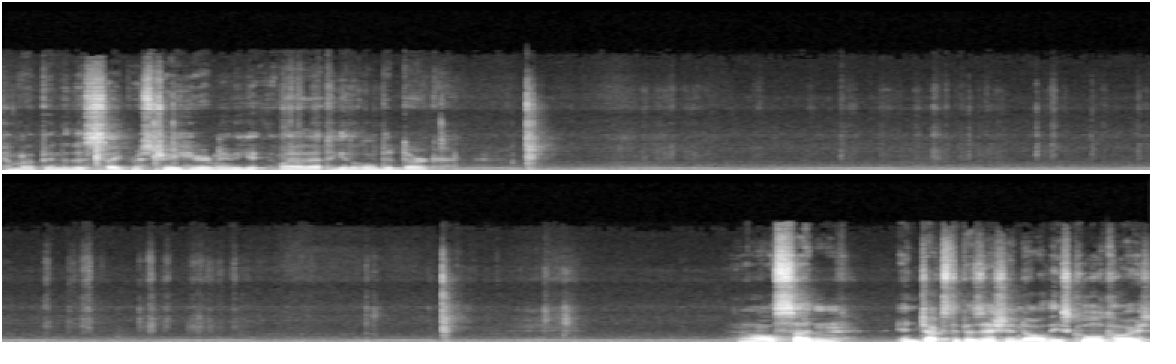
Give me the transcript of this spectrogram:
Come up into this cypress tree here, maybe get allow that to get a little bit darker. And all of a sudden, in juxtaposition to all these cool colors,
